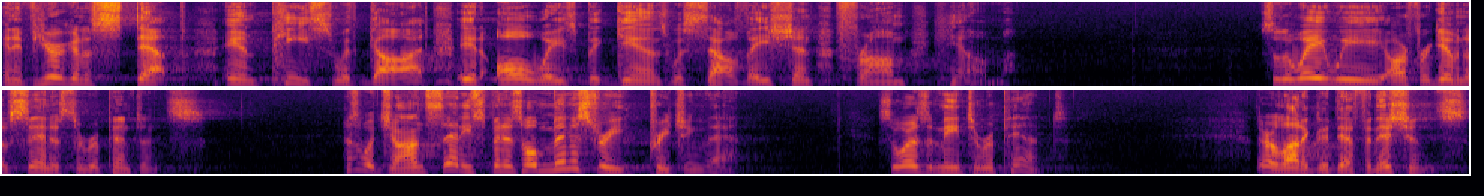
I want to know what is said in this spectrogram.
And if you're going to step in peace with God, it always begins with salvation from Him. So, the way we are forgiven of sin is through repentance. That's what John said. He spent his whole ministry preaching that. So, what does it mean to repent? There are a lot of good definitions.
